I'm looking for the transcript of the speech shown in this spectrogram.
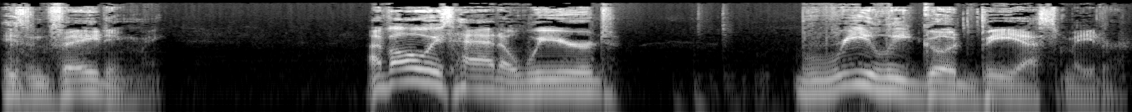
he's invading me. I've always had a weird, really good BS meter.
